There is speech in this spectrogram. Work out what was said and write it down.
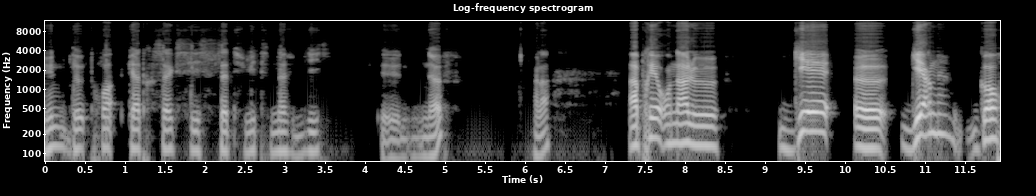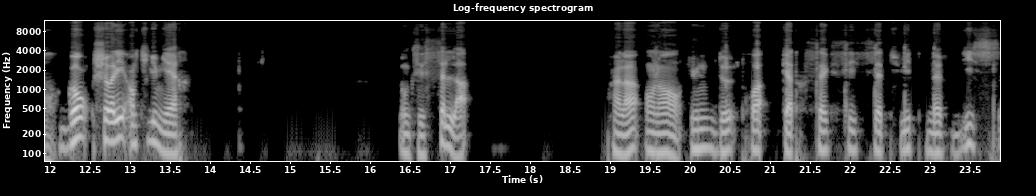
1, 2, 3, 4, 5, 6, 7, 8, 9, 10, et 9. Voilà. Après, on a le Guer, euh, Guern Gorgon Chevalier Anti-Lumière. Donc c'est celle-là. Voilà, on l'a en 1, 2, 3, 4, 5, 6, 7, 8, 9, 10.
